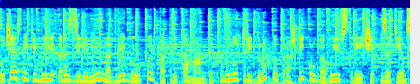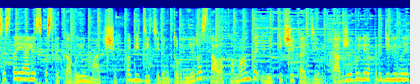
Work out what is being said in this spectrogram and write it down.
Участники были разделены на две группы по три команды. Внутри группы прошли круговые встречи, затем состоялись стыковые матчи. Победителем турнира стала команда «Никельщик-1». Также были определены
